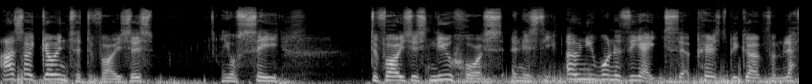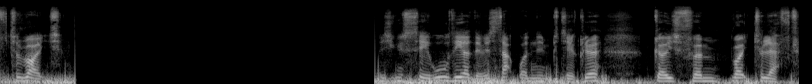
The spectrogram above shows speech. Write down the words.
As I go into Devizes, you'll see Devizes new horse and is the only one of the eight that appears to be going from left to right. As you can see, all the others, that one in particular, goes from right to left.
